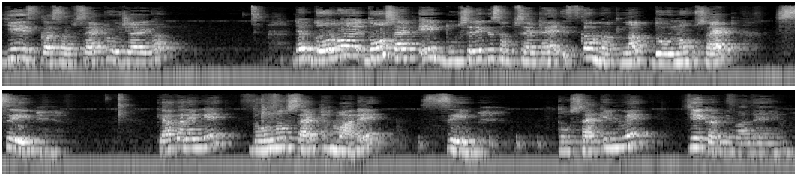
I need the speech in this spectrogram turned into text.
ये इसका सबसेट हो जाएगा। जब दोनों, दो सेट एक दूसरे के सबसेट है, इसका मतलब दोनों सेट सेम है। क्या करेंगे? दोनों सेट हमारे सेम है। तो सेकंड में ये करने वाले हैं। हम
